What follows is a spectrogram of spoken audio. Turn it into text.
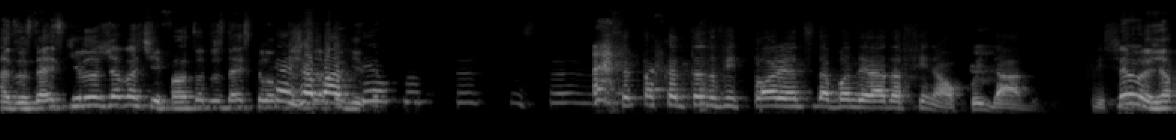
A dos 10 quilos eu já bati, falta dos 10 quilômetros. É, já bateu. Você está cantando vitória antes da bandeirada final. Cuidado, Cristian. Não, eu já,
